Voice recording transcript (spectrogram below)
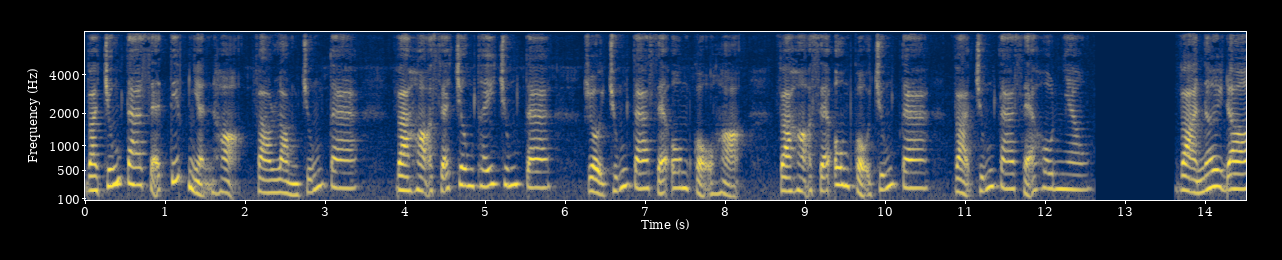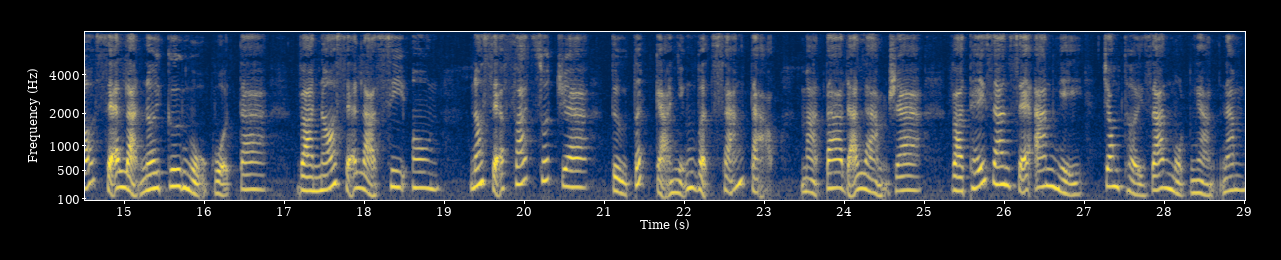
và chúng ta sẽ tiếp nhận họ vào lòng chúng ta và họ sẽ trông thấy chúng ta rồi chúng ta sẽ ôm cổ họ và họ sẽ ôm cổ chúng ta và chúng ta sẽ hôn nhau và nơi đó sẽ là nơi cư ngụ của ta và nó sẽ là Sion, nó sẽ phát xuất ra từ tất cả những vật sáng tạo mà ta đã làm ra và thế gian sẽ an nghỉ trong thời gian một ngàn năm.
